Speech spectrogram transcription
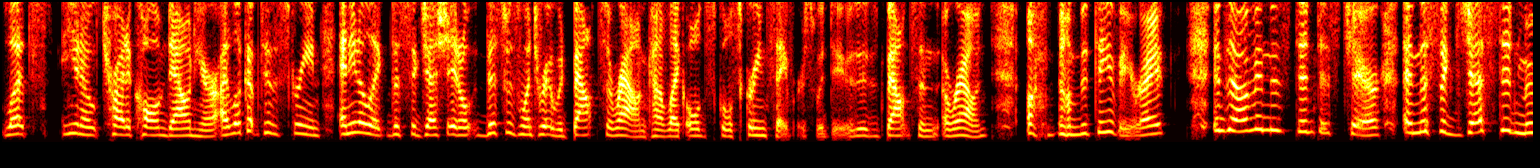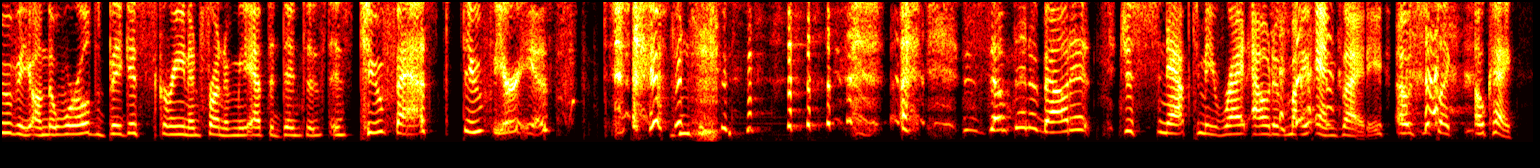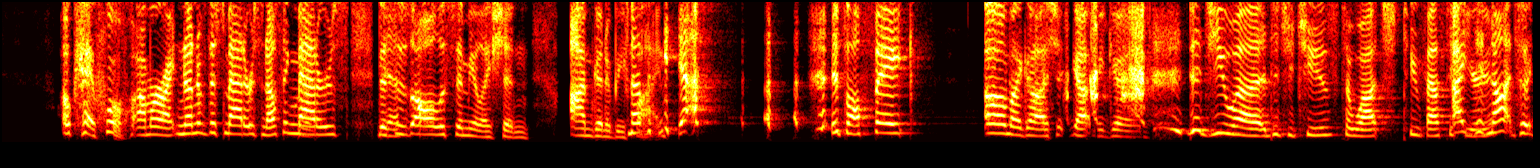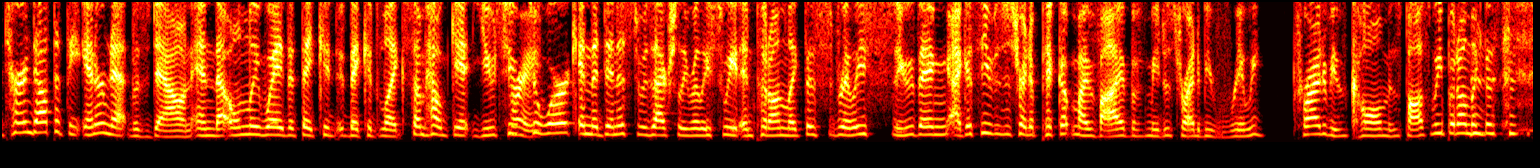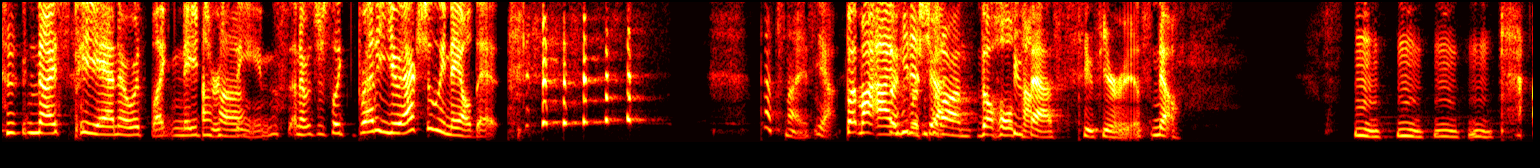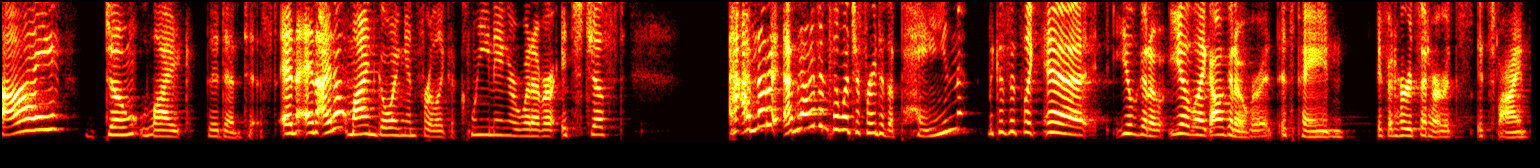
let's, you know, try to calm down here. I look up to the screen and, you know, like the suggestion, it'll, this was one where it would bounce around, kind of like old school screensavers would do. It's bouncing around on, on the TV, right? And so I'm in this dentist chair and the suggested movie on the world's biggest screen in front of me at the dentist is Too Fast, Too Furious. Something about it just snapped me right out of my anxiety. I was just like, okay, okay, whoa, I'm all right. None of this matters. Nothing matters. This Yeah. is all a simulation. I'm going to be fine. Yeah. it's all fake. Oh my gosh, it got me good. Did you uh did you choose to watch Too Fast and I did not. So it turned out that the internet was down, and the only way that they could they could like somehow get YouTube Right. to work. And the dentist was actually really sweet and put on like this really soothing. I guess he was just trying to pick up my vibe of me just trying to be really try to be as calm as possible. He put on like this nice piano with like nature Uh-huh. scenes, and I was just like, Brady, you actually nailed it. That's nice. Yeah, but my eyes So he didn't shut put on the whole Too time. Fast, Too Furious. No, Mm, mm, mm, mm. I don't like the dentist, and and I don't mind going in for like a cleaning or whatever. It's just I'm not I'm not even so much afraid of the pain because it's like eh, you'll get over you like I'll get over it. It's pain. If it hurts, it hurts. It's fine.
